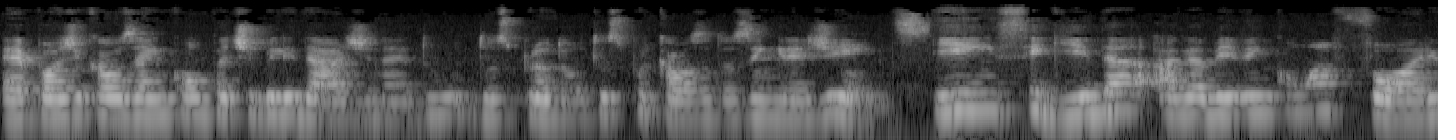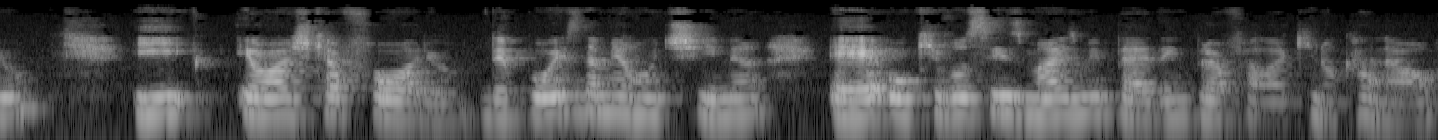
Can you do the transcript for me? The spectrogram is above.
é, pode causar incompatibilidade, né, do, dos produtos por causa dos ingredientes. E em seguida, a Gabi vem com a Fóreo, e eu acho que a Fóreo, depois da minha rotina, é o que vocês mais me pedem para falar aqui no canal.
